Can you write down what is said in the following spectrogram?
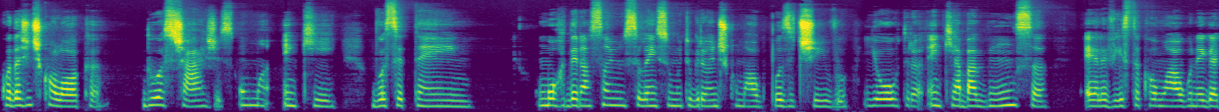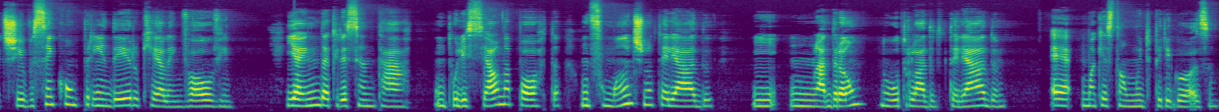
quando a gente coloca duas charges, uma em que você tem uma ordenação e um silêncio muito grande como algo positivo, e outra em que a bagunça ela é vista como algo negativo sem compreender o que ela envolve, e ainda acrescentar um policial na porta, um fumante no telhado e um ladrão no outro lado do telhado, é uma questão muito perigosa.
